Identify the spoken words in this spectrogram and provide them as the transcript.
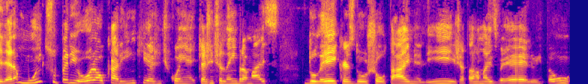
Ele era muito superior ao Karim que a gente conhece, que a gente lembra mais do Lakers, do Showtime ali, já estava mais velho, então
